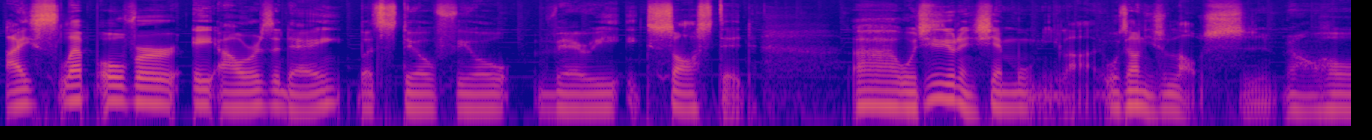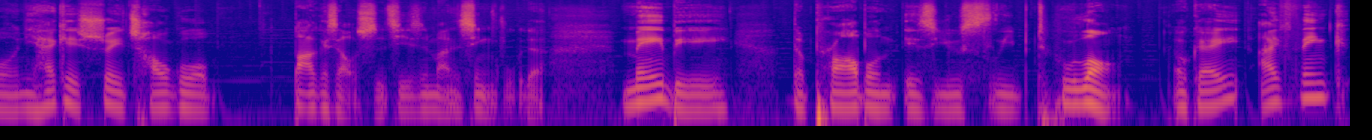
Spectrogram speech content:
I slept over eight hours a day, but still feel very exhausted. 呃，我其实有点羡慕你啦。我知道你是老师，然后你还可以睡超过八个小时，其实蛮幸福的。Maybe the problem is you sleep too long. Okay, I think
